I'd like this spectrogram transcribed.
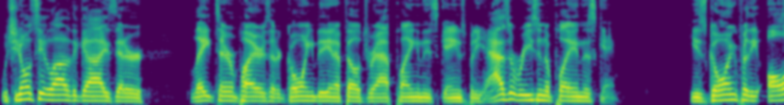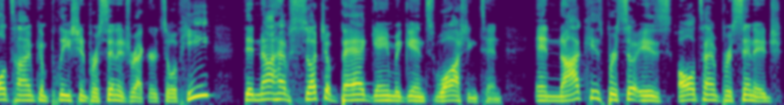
which you don't see a lot of the guys that are late term players that are going to the NFL draft playing in these games, but he has a reason to play in this game. He's going for the all time completion percentage record. So if he did not have such a bad game against Washington and knock his, his all time percentage,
